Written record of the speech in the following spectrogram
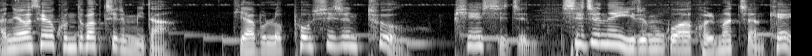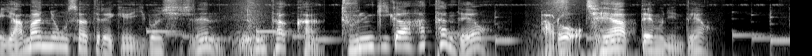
안녕하세요. 곤두박질입니다. 디아블로4 시즌2 피해 시즌. 시즌의 이름과 걸맞지 않게 야만 용사들에게 이번 시즌은 둔탁한 둔기가 핫한데요. 바로 제압 때문인데요.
